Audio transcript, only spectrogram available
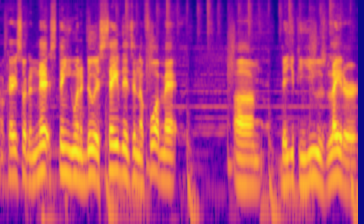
Okay, so the next thing you want to do is save this in the format um, that you can use later.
